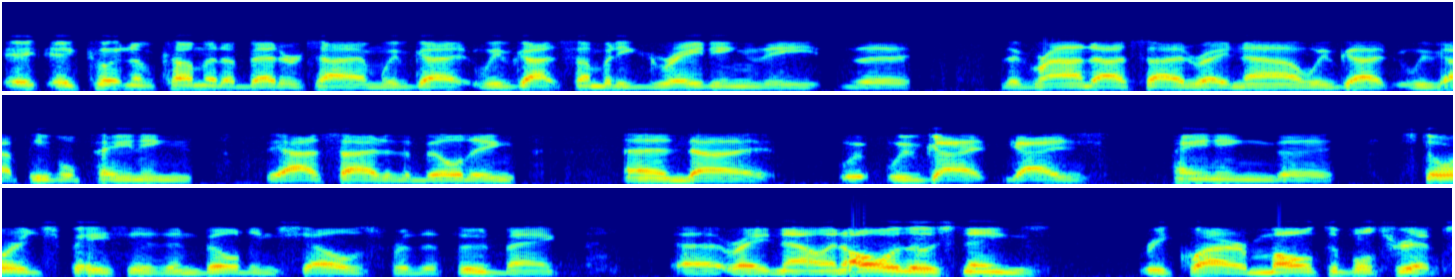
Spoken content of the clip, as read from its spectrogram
it, it couldn't have come at a better time. We've got we've got somebody grading the the the ground outside right now. We've got we've got people painting the outside of the building, and uh, we, we've got guys painting the storage spaces and building shelves for the food bank uh, right now. And all of those things require multiple trips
